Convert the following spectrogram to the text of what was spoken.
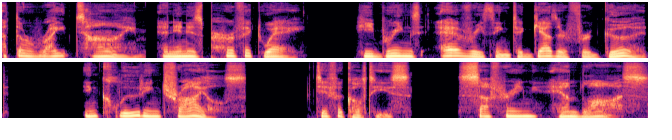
at the right time and in his perfect way, he brings everything together for good, including trials, difficulties, suffering, and loss.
